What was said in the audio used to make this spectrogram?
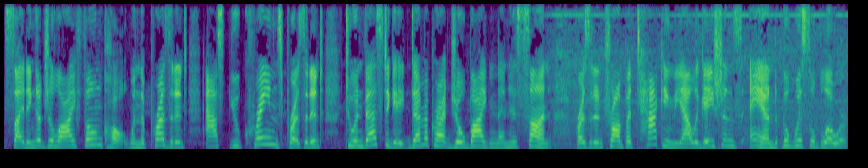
citing a July phone call when the president asked Ukraine's president to investigate Democrat Joe Biden and his son. President Trump attacking the allegations and the whistleblower.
